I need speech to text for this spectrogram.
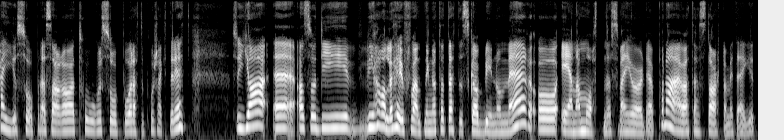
heier så på deg, Sara, og jeg tror så på dette prosjektet ditt. Så ja, eh, altså de Vi har alle høye forventninger til at dette skal bli noe mer, og en av måtene som jeg gjør det på, da, er jo at jeg starta mitt eget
